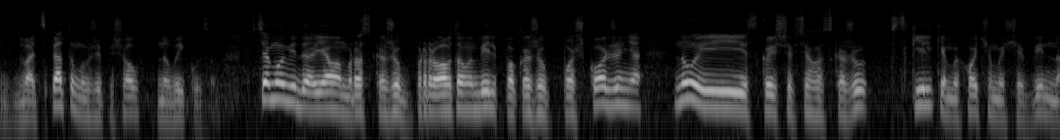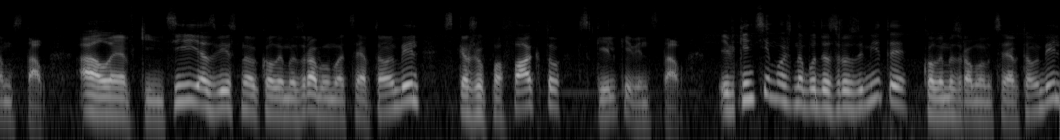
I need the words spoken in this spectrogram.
в 25-му вже пішов новий кузов. В цьому відео я вам розкажу про автомобіль, покажу пошкодження. Ну і скоріше всього скажу, скільки ми хочемо, щоб він нам став. Але в кінці я, звісно, коли ми зробимо цей автомобіль, скажу по факту, скільки він став. І в кінці можна буде зрозуміти, коли ми зробимо цей автомобіль,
